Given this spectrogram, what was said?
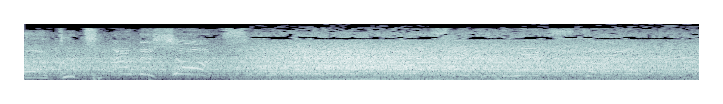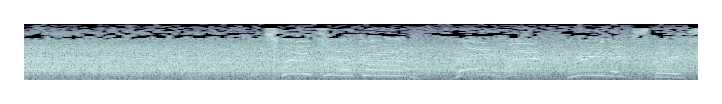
Oh, good. And the shot! Taken with style. Two to the good. They have breathing space.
